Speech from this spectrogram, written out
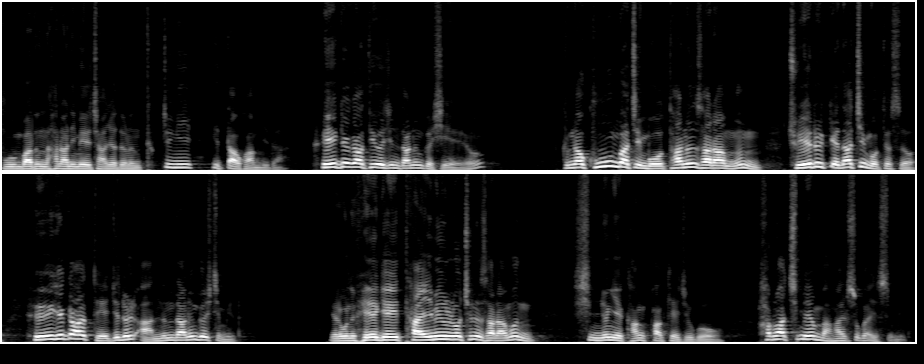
구원받은 하나님의 자녀들은 특징이 있다고 합니다. 회개가 되어진다는 것이에요. 그러나 구원받지 못하는 사람은 죄를 깨닫지 못해서 회개가 되지를 않는다는 것입니다. 여러분, 회개의 타이밍을 놓치는 사람은 심령이 강팍해지고 하루아침에 망할 수가 있습니다.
